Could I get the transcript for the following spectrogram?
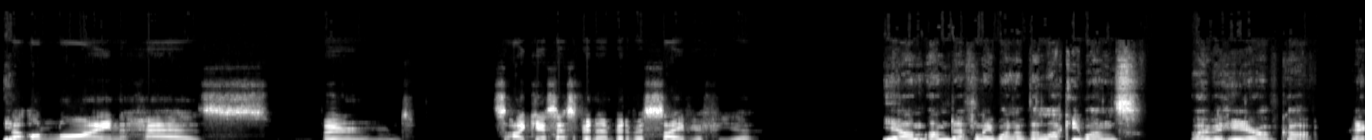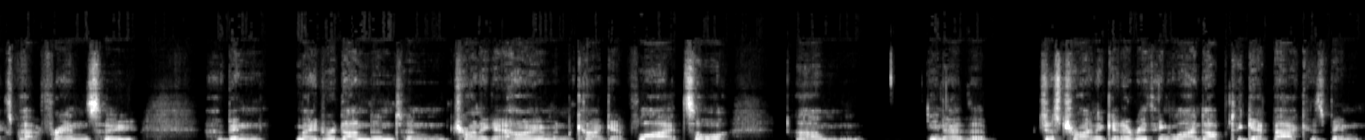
Yeah. The online has boomed, so I guess that's been a bit of a savior for you. Yeah, I'm, I'm definitely one of the lucky ones over here. I've got expat friends who have been made redundant and trying to get home and can't get flights, or um, you know, the just trying to get everything lined up to get back has been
